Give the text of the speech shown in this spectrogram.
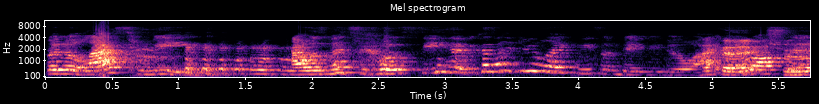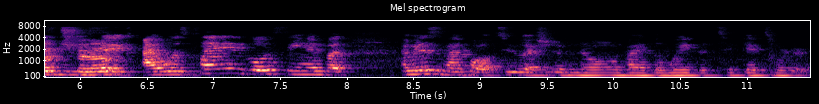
But no, last week. I was meant to go see him because I do like me some Joe. I Okay, rock true, his true. music. I was planning to go see him, but I mean, this is my fault too. I should have known by the way the tickets were,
